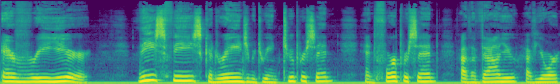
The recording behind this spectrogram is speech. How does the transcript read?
every year. These fees could range between 2% and 4% of the value of your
